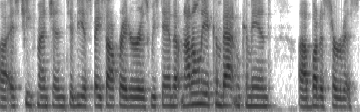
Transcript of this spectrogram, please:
uh, as Chief mentioned, to be a space operator as we stand up not only a combatant command, but a service.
